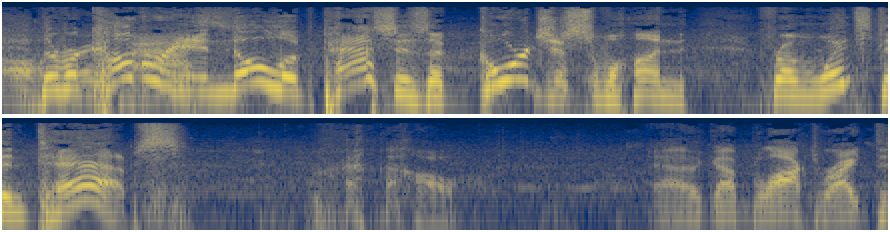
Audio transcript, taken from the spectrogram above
Oh, the recovery pass. and no look pass is a gorgeous one from Wynston Tabbs. Wow. Yeah, it got blocked right to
